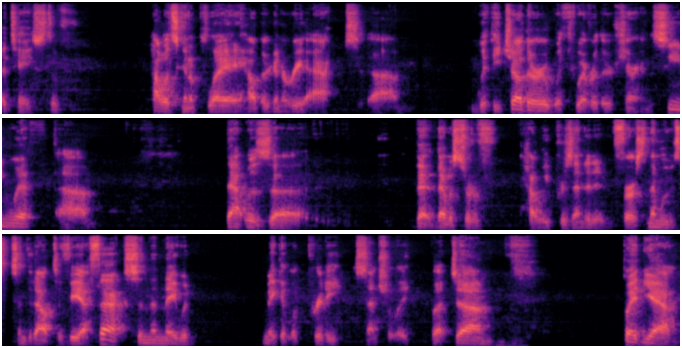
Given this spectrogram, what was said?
a taste of how it's going to play, how they're going to react. Um, with each other, with whoever they're sharing the scene with. Um, that was uh, that that was sort of how we presented it first, and then we would send it out to VFX, and then they would make it look pretty, essentially. But um, but yeah,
